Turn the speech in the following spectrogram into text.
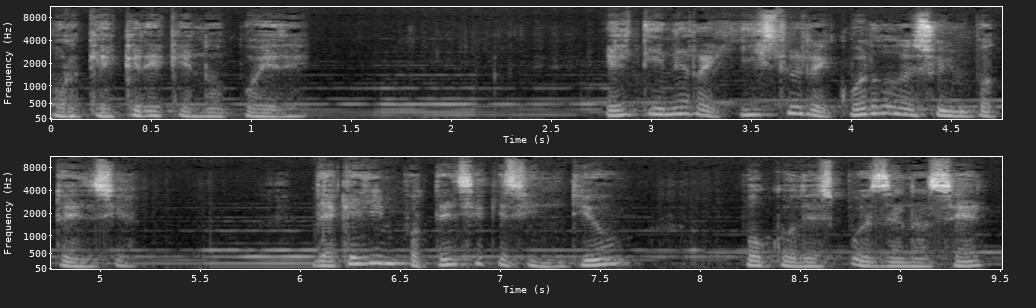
porque cree que no puede. Él tiene registro y recuerdo de su impotencia, de aquella impotencia que sintió poco después de nacer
